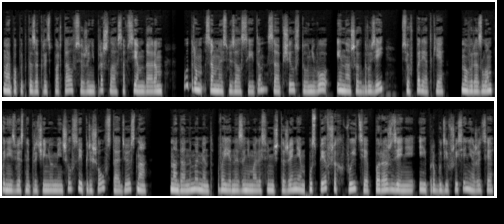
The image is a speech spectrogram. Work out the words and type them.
Моя попытка закрыть портал все же не прошла совсем даром — Утром со мной связался Итан, сообщил, что у него и наших друзей все в порядке. Новый разлом по неизвестной причине уменьшился и перешел в стадию сна. На данный момент военные занимались уничтожением успевших выйти порождений и пробудившейся нежити.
